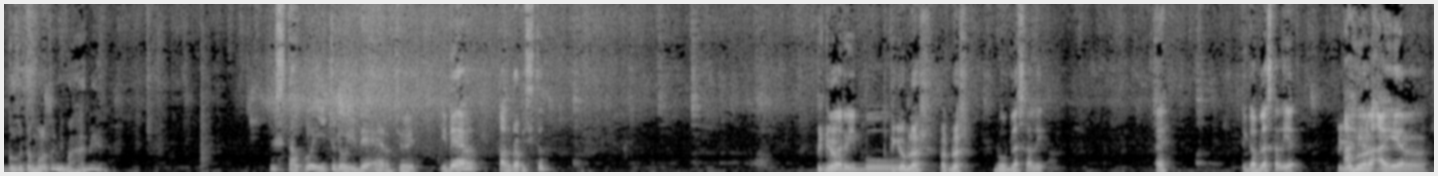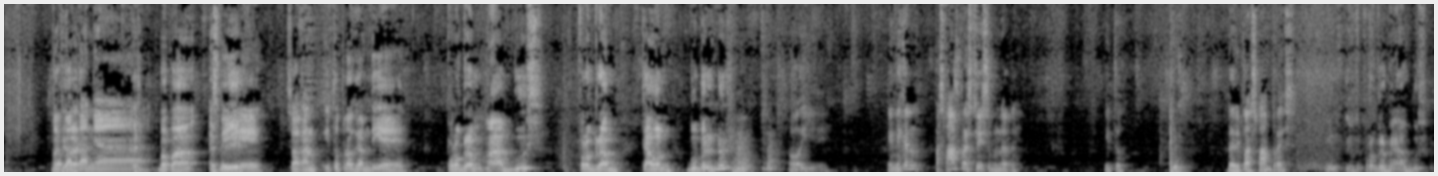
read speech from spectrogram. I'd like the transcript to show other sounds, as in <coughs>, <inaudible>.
Gue ketemu lu tuh di mana ya? Ini setahu gue itu doh IDR cuy IDR tahun berapa sih tuh? Tiga, 2012 13, 14 kali. Eh 13 kali ya? 13. akhir akhir jabatannya Eh, Bapak SBY. SBY soalnya kan itu program dia. Program Agus, program calon gubernur. oh iya. Ini kan pas pampres cuy sebenarnya. Itu dari pas pampres. Itu programnya Agus.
